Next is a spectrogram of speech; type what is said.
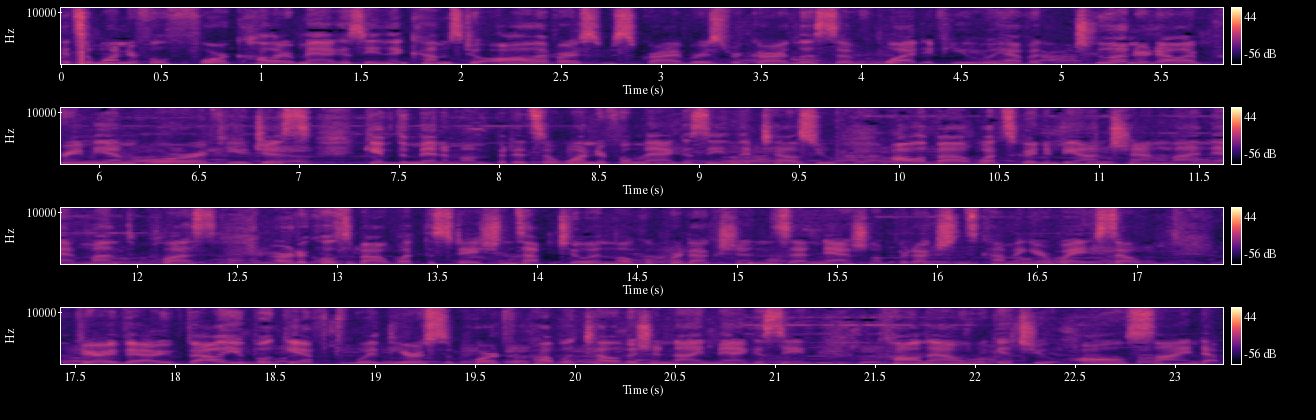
It's a wonderful four-color magazine that comes to all of our subscribers, regardless of what, if you have a $200 premium or if you just give the minimum. But it's a wonderful magazine that tells you all about what's going to be on Channel 9 that month, plus articles about what the station's up to and local productions and national productions coming your way. So, a very, very valuable gift with your support for Public Television 9 Magazine. Call now and we'll get you all signed up.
